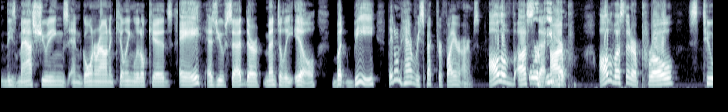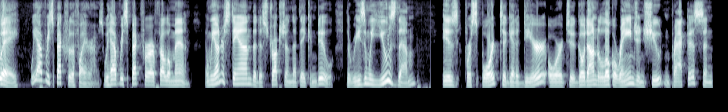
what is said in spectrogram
these mass shootings and going around and killing little kids, A, as you've said, they're mentally ill, but B, they don't have respect for firearms. All of us Or that people. are all of us that are pro 2A, we have respect for the firearms. We have respect for our fellow man. And we understand the destruction that they can do. The reason we use them is for sport to get a deer or to go down to the local range and shoot and practice and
